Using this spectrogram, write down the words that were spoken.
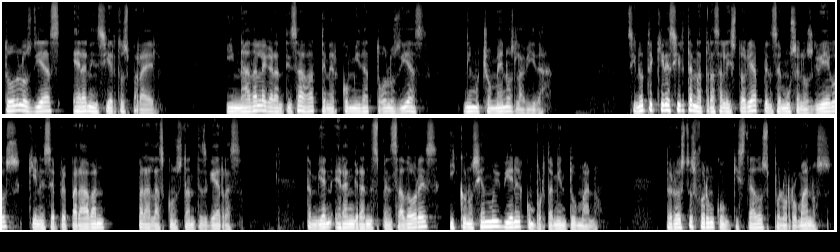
Todos los días eran inciertos para él. Y nada le garantizaba tener comida todos los días, ni mucho menos la vida. Si no te quieres ir tan atrás a la historia, pensemos en los griegos, quienes se preparaban para las constantes guerras. También eran grandes pensadores y conocían muy bien el comportamiento humano. Pero estos fueron conquistados por los romanos,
